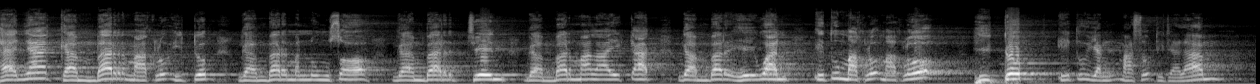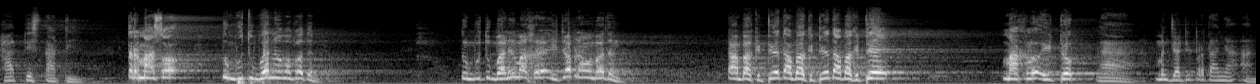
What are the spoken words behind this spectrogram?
hanya gambar makhluk hidup, gambar menungso, gambar jin, gambar malaikat, gambar hewan, itu makhluk-makhluk hidup itu yang masuk di dalam hadis tadi. Termasuk tumbuh-tumbuhan nama batin. Tumbuh-tumbuhan ini makhluk hidup nama batin. Tambah gede, tambah gede, tambah gede. Makhluk hidup. Nah, menjadi pertanyaan.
